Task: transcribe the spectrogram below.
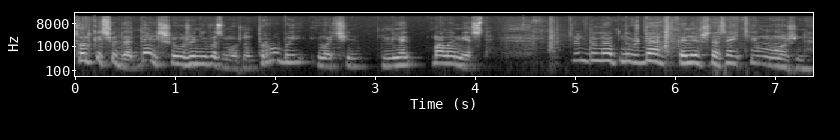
только сюда, дальше уже невозможно. Трубы и очень мало места. Ну, была бы нужда, конечно, зайти можно.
